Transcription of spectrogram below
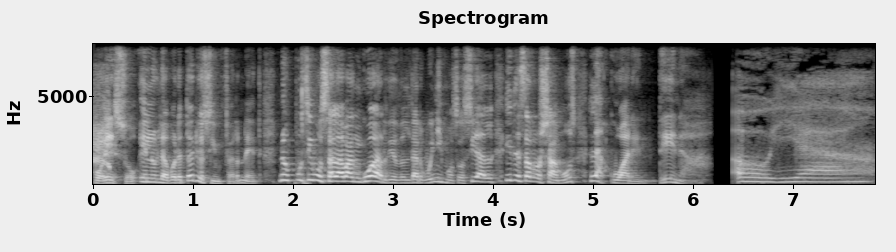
Por eso, en los laboratorios Infernet, nos pusimos a la vanguardia del darwinismo social y desarrollamos la cuarentena. Oh, yeah.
